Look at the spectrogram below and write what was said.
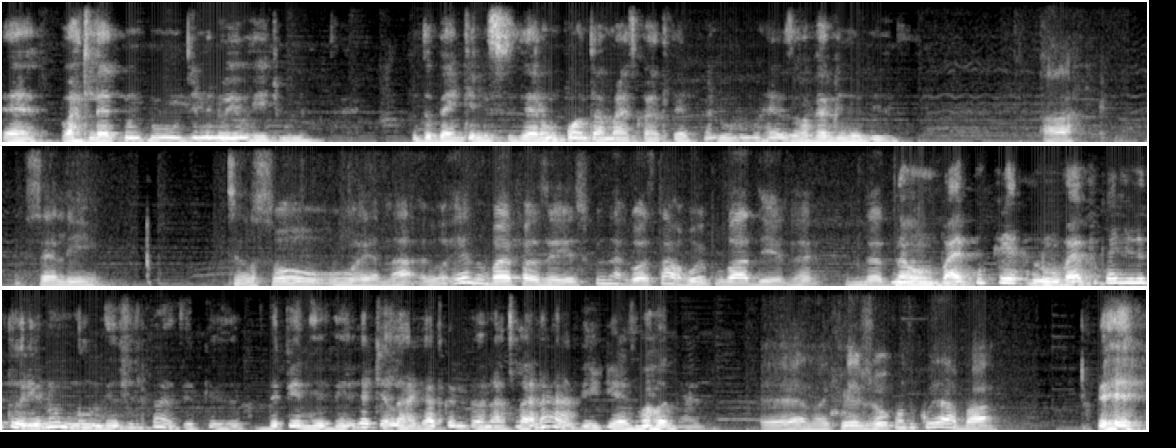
É, o Atlético não, diminuiu o ritmo, né? Tudo bem que eles fizeram um ponto a mais com o Atlético, mas não, resolve a vida deles. Ah, Celinho, se eu sou o Renato, ele não vai fazer isso porque o negócio tá ruim pro lado dele, né? Não, é. Não vai porque, não vai porque a diretoria não, não deixa ele fazer, porque se depender dele, já tinha largado o campeonato lá na vigésima rodada. É, naquele jogo contra o Cuiabá. É,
